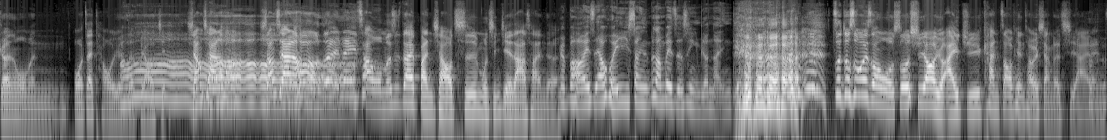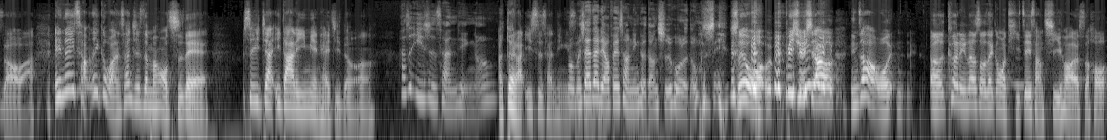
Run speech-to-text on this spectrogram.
跟我们我在桃园的表姐、想起来了哈，想起来了哈。对，那一场我们是在板桥吃母亲节大餐的。不好意思，要回忆上上辈子的事情比较难一点。这就是为什么我说需要有 IG 看照片才会想得起来的，你知道吧？哎，那一场那个晚餐其实蛮好吃的，哎，是一家意大利面，你还记得吗？它是意式餐厅啊。啊，对了，意式餐厅。我们现在在聊非常宁可当吃货的东西，所以我必须需要，你知道我呃，克林那时候在跟我提这场企划的时候，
